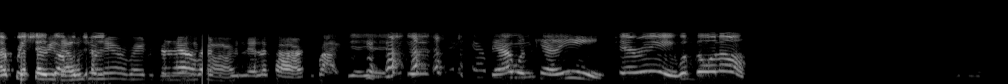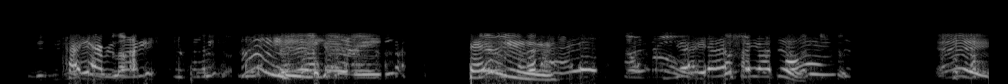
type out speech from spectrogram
I appreciate y'all. that was your narrator. in the car. in the car. Right. Yeah, yeah, you good. That was Karine. Karine, what's going on? Hey, everybody. Hey, Karine. Hey. No. Yeah, yeah. What's How y'all doing? Hey,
